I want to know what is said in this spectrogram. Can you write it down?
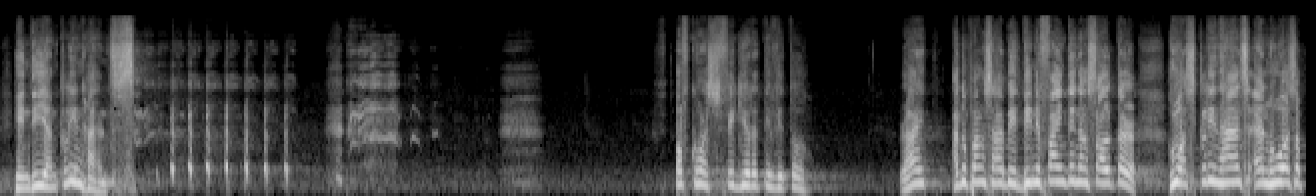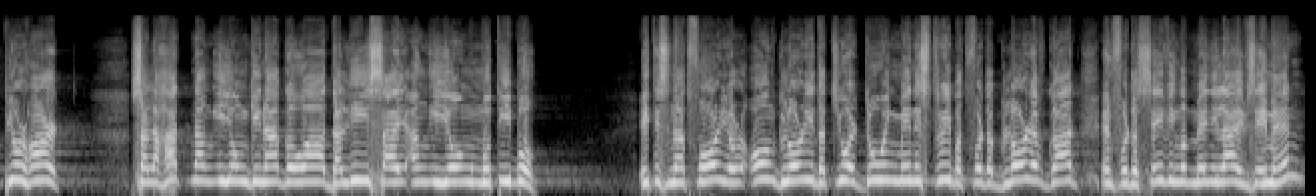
hindi yan clean hands. of course, figurative ito. Right? Ano pang sabi? Dinefine din ng Psalter, who has clean hands and who has a pure heart. Sa lahat ng iyong ginagawa, dalisay ang iyong motibo. It is not for your own glory that you are doing ministry, but for the glory of God and for the saving of many lives. Amen?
